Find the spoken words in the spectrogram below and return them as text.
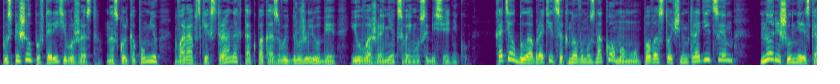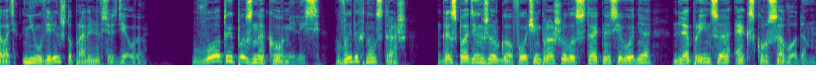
Поспешил повторить его жест. Насколько помню, в арабских странах так показывают дружелюбие и уважение к своему собеседнику. Хотел было обратиться к новому знакомому по восточным традициям, но решил не рисковать, не уверен, что правильно все сделаю. «Вот и познакомились», — выдохнул страж. «Господин Жиргов, очень прошу вас стать на сегодня для принца экскурсоводом».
